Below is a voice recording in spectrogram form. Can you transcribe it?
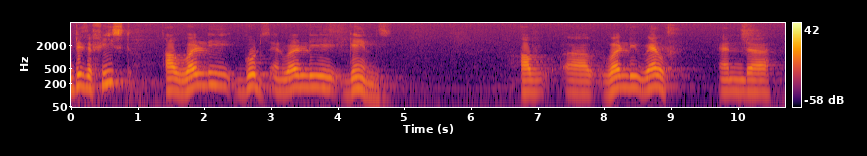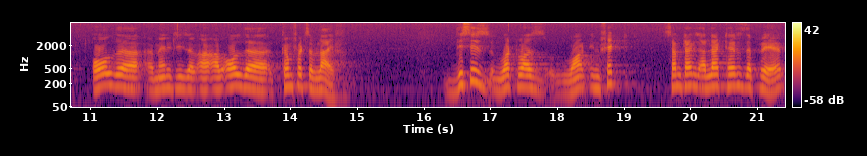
It is a feast of worldly goods and worldly gains, of uh, worldly wealth and uh, all the amenities of, of all the comforts of life. This is what was want. In fact, sometimes Allah turns the prayer,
